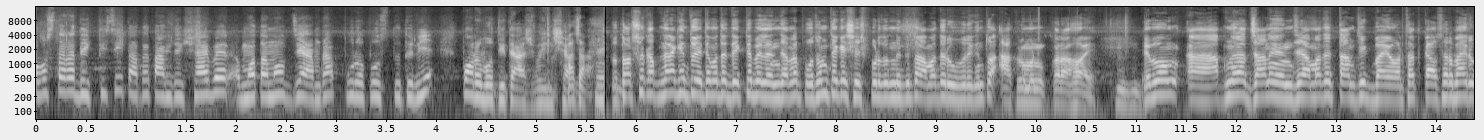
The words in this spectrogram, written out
অবস্থাটা দেখতেছি তাতে তান্ত্রিক সাহেবের মতামত যে আমরা পুরো প্রস্তুতি নিয়ে পরবর্তীতে আসব আচ্ছা। ইনশাআল্লাহ তো দর্শক আপনারা কিন্তু ইতিমধ্যে দেখতে পেলেন যে আমরা প্রথম থেকে শেষ পর্যন্ত কিন্তু আমাদের উপরে কিন্তু আক্রমণ করা হয়। এবং আহ, আপনারা জানেন যে আমাদের তান্ত্রিক ভাই অর্থাৎ কাউসার ভাইয়ের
